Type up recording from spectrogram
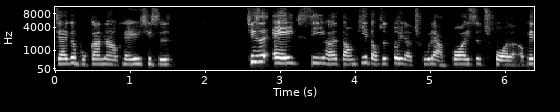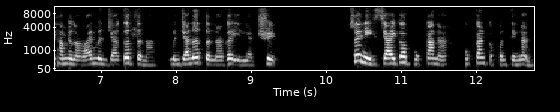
加一个不干啊，OK？其实。其实 A、C 和 Donkey 都是对的，除了 Boy 是错的。OK，他没有拿来门家个等啊，门家那等那个 Electric，所以你加一个不干啊，不干个本定案。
